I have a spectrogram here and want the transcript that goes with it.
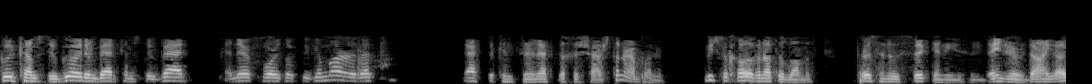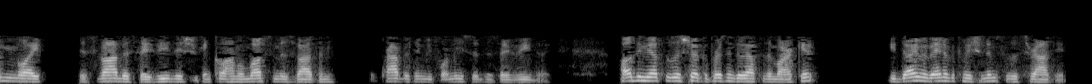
good comes through good and bad comes through bad, and therefore it's like the Gemara, that's, that's the concern, that's the chashash. The person who's sick and he's in danger of dying, is vada say vidish, you can call him a muslim is vaten. The proper thing before Misa to say vidish. Adim yat the shuk, a person goes out to the market. Yidayim of commissionim to the.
